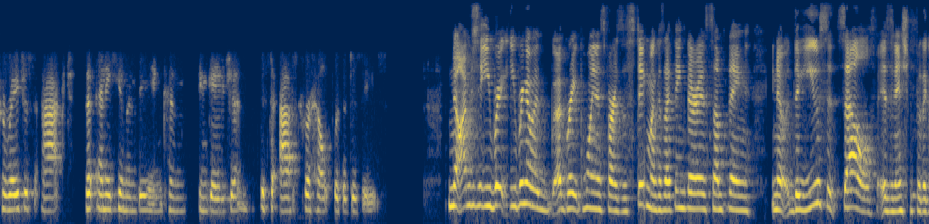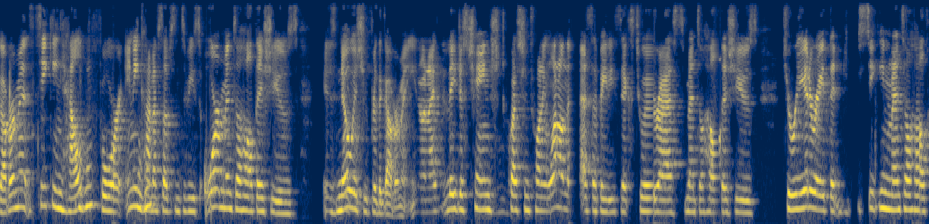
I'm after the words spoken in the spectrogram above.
courageous act that any human being can engage in is to ask for help with a disease. No, I'm just you bring you bring up a, a great point as far as the stigma because I think there is something you know the use itself is an issue for the government. Seeking help mm-hmm. for any mm-hmm. kind of substance abuse or mental health issues is no issue for the government. You know, and I they just changed question 21 on the SF86 to address mental health issues to reiterate that seeking mental health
